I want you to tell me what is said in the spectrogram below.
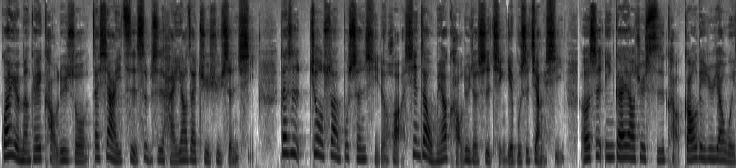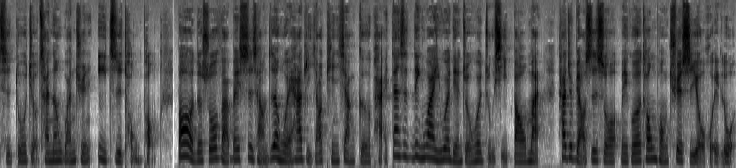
官员们可以考虑说，在下一次是不是还要再继续升息。但是，就算不升息的话，现在我们要考虑的事情也不是降息，而是应该要去思考高利率要维持多久才能完全抑制通膨。鲍尔的说法被市场认为他比较偏向鸽派，但是另外一位联准会主席鲍曼他就表示说，美国的通膨确实有回落，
